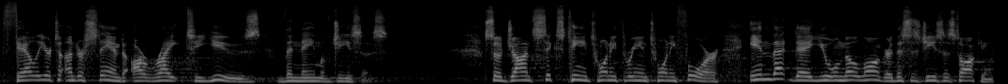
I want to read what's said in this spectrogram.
Failure to understand our right to use the name of Jesus. So, John 16, 23 and 24, in that day you will no longer, this is Jesus talking,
